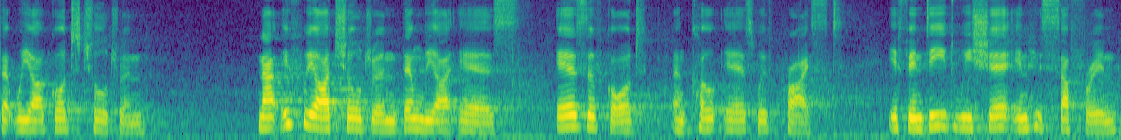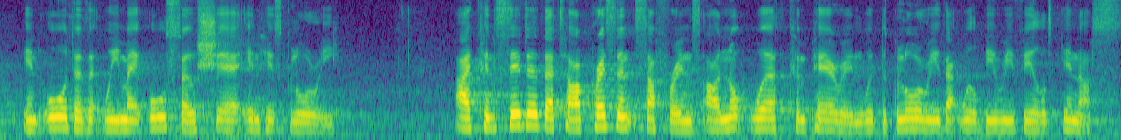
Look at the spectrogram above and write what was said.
that we are God's children. Now, if we are children, then we are heirs, heirs of God and co heirs with Christ, if indeed we share in his suffering, in order that we may also share in his glory. I consider that our present sufferings are not worth comparing with the glory that will be revealed in us.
